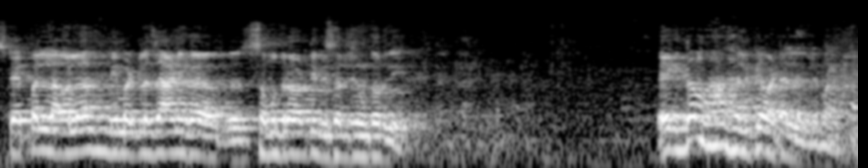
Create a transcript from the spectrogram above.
स्टेपल लावलं मी म्हटलं जा आणि समुद्रावरती विसर्जन करू दे एकदम हात हलके वाटायला लागले मला.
